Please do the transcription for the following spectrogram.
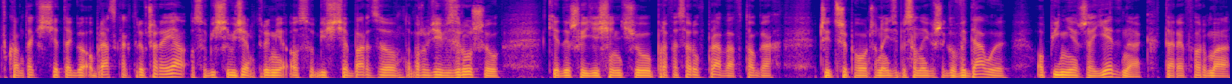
w kontekście tego obrazka, który wczoraj ja osobiście widziałem, który mnie osobiście bardzo, no może powiedzieć, wzruszył, kiedy 60 profesorów prawa w togach, czyli trzy połączone Izby Sądu Najwyższego wydały opinię, że jednak ta reforma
